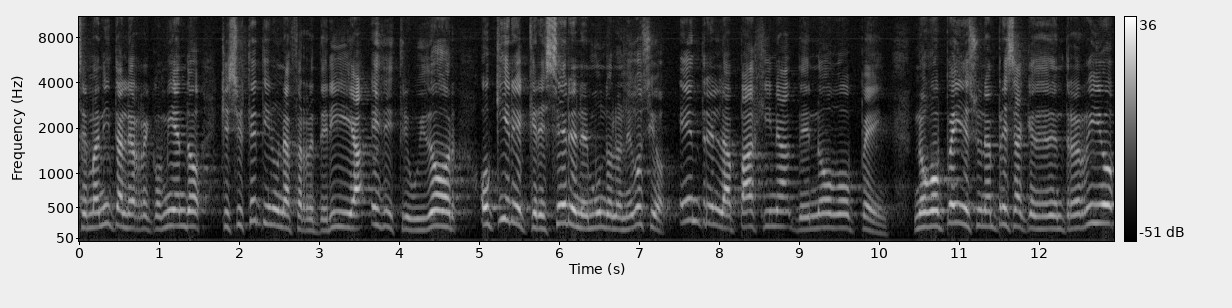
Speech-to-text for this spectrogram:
Semanitas les recomiendo que si usted tiene una ferretería, es distribuidor o quiere crecer en el mundo de los negocios, entre en la página de Nogo Paint. Nogo Paint es una empresa que desde Entre Ríos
